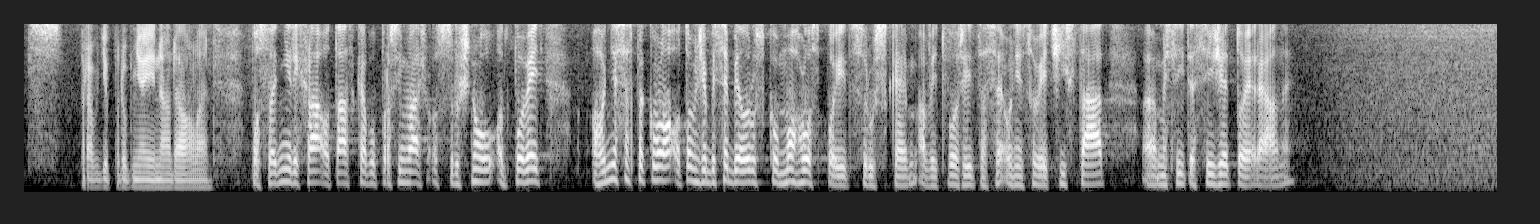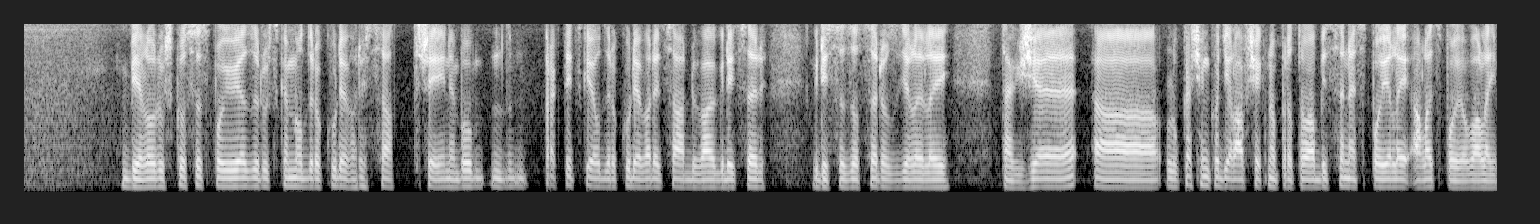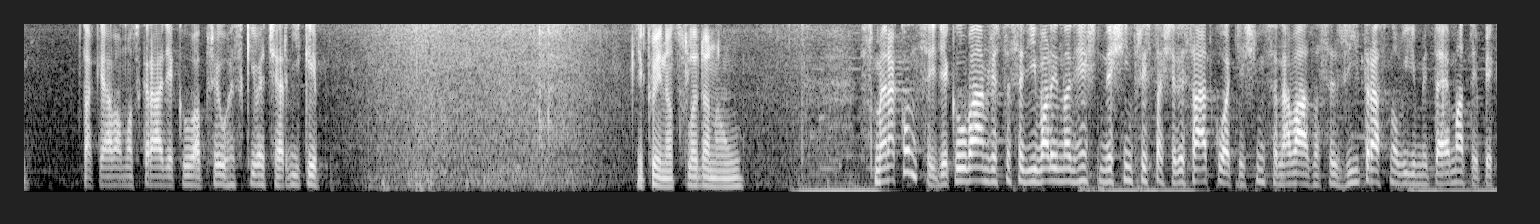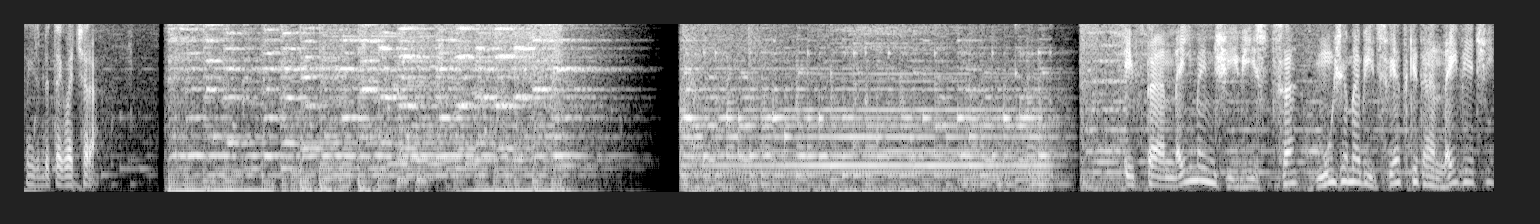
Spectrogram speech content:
pravděpodobně i nadále. Poslední rychlá otázka, poprosím vás o stručnou odpověď. Hodně se spekulovalo o tom, že by se Bělorusko mohlo spojit s Ruskem a vytvořit zase o něco větší stát. Myslíte si, že to je reálné? Bělorusko se spojuje s Ruskem od roku 93 nebo prakticky od roku 92, kdy se, kdy se zase rozdělili. Takže uh, Lukašenko dělá všechno pro to, aby se nespojili, ale spojovali. Tak já vám moc krát děkuji a přeju hezký večer. Díky. Děkuji, nashledanou. Jsme na konci. Děkuji vám, že jste se dívali na dnešní 360 a těším se na vás zase zítra s novými tématy. Pěkný zbytek večera. I v té nejmenší výzce můžeme být svědky té největší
